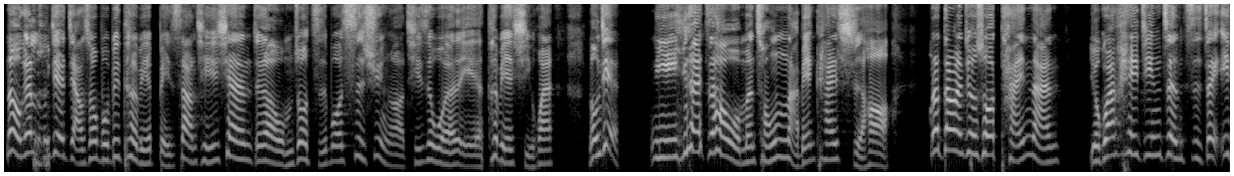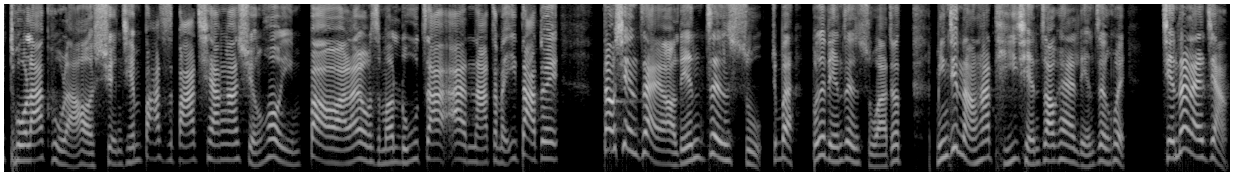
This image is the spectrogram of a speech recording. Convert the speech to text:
那我跟龙介讲说不必特别北上，其实现在这个我们做直播视讯啊，其实我也特别喜欢。龙介，你应该知道我们从哪边开始哈？那当然就是说台南有关黑金政治这一坨拉苦了哈，选前八十八枪啊，选后引爆啊，还有什么卢渣案呐，这么一大堆。到现在啊，廉政署就不不是廉政署啊，就民进党他提前召开了廉政会。简单来讲，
